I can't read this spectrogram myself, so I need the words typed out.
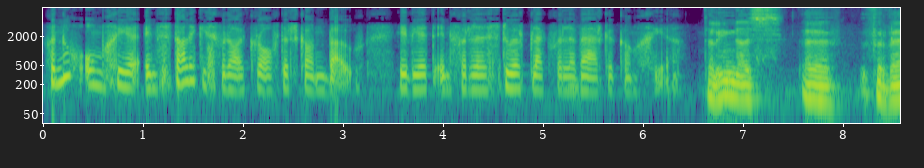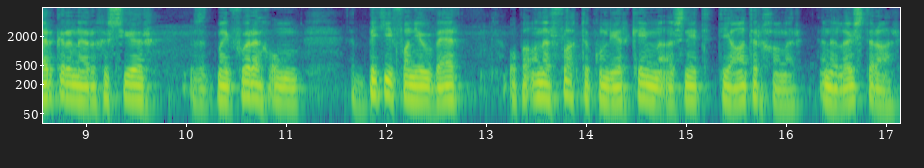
genoeg omgee en stalletjies vir daai krafters kan bou. Jy weet en vir hulle stoorplek vir hulle werke kan gee. Talindas 'n uh, verwerker en 'n regisseur, is dit my voorreg om 'n bietjie van jou werk op 'n ander vlak te kon leer ken as net teaterganger en 'n luisteraar.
